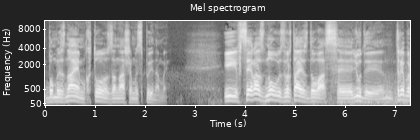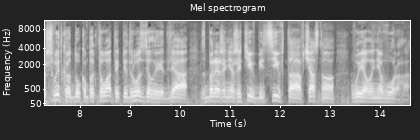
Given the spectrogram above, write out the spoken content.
бо ми знаємо, хто за нашими спинами. І в цей раз знову звертаюся до вас, Е, люди. Треба швидко докомплектувати підрозділи для збереження життів бійців та вчасного виявлення ворога.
